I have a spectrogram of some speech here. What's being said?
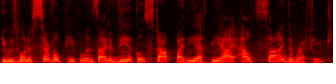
He was one of several people inside a vehicle stopped by the FBI outside the refuge.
